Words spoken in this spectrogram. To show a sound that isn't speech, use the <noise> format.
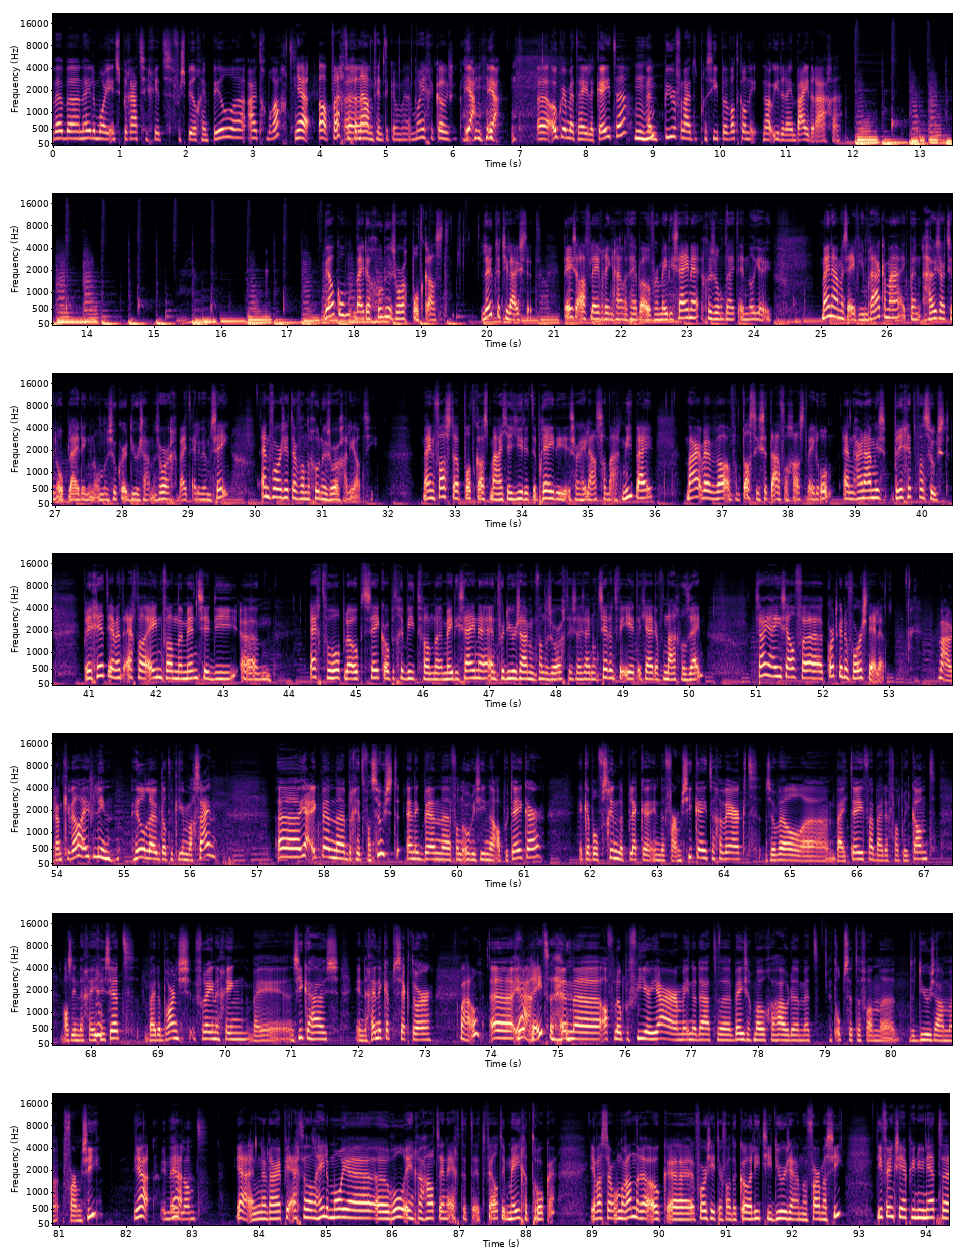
We hebben een hele mooie inspiratiegids Verspeel geen pil uh, uitgebracht. Ja, oh, prachtige uh, naam vind ik hem. Uh, mooi gekozen. Ja, ja. <laughs> ook weer met de hele keten. Mm -hmm. En puur vanuit het principe, wat kan nou iedereen bijdragen? Welkom bij de Groene Zorg podcast. Leuk dat je luistert. Deze aflevering gaan we het hebben over medicijnen, gezondheid en milieu. Mijn naam is Evelien Brakema. Ik ben huisarts in opleiding en onderzoeker duurzame zorg bij het LUMC en voorzitter van de Groene Zorgalliantie. Mijn vaste podcastmaatje Judith de Brede is er helaas vandaag niet bij. Maar we hebben wel een fantastische tafelgast wederom. En haar naam is Brigitte van Soest. Brigitte, jij bent echt wel een van de mensen die um, echt voorop loopt. Zeker op het gebied van medicijnen en verduurzaming van de zorg. Dus wij zijn ontzettend vereerd dat jij er vandaag wil zijn. Zou jij jezelf uh, kort kunnen voorstellen? Nou, dankjewel Evelien. Heel leuk dat ik hier mag zijn. Uh, ja, ik ben uh, Brigitte van Soest en ik ben uh, van origine apotheker. Ik heb op verschillende plekken in de farmacieketen gewerkt. Zowel bij Teva, bij de fabrikant, als in de GGZ, hm. bij de branchevereniging, bij een ziekenhuis, in de gehandicaptensector. Wauw, heel ja, breed. <laughs> En de afgelopen vier jaar me inderdaad bezig mogen houden met het opzetten van de duurzame farmacie ja, in Nederland. Ja. Ja, en daar heb je echt wel een hele mooie uh, rol in gehad en echt het, het veld in meegetrokken. Je was daar onder andere ook uh, voorzitter van de coalitie Duurzame Farmacie. Die functie heb je nu net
